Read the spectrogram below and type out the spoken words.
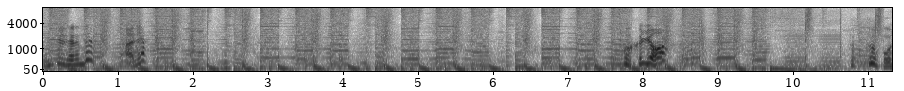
움찔 되는데? 아니야? 저거 끌려와? 뭐,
